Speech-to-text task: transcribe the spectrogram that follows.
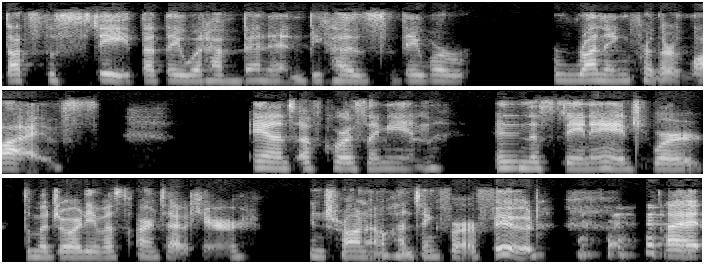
that's the state that they would have been in because they were running for their lives. And of course, I mean, in this day and age where the majority of us aren't out here in Toronto hunting for our food, but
